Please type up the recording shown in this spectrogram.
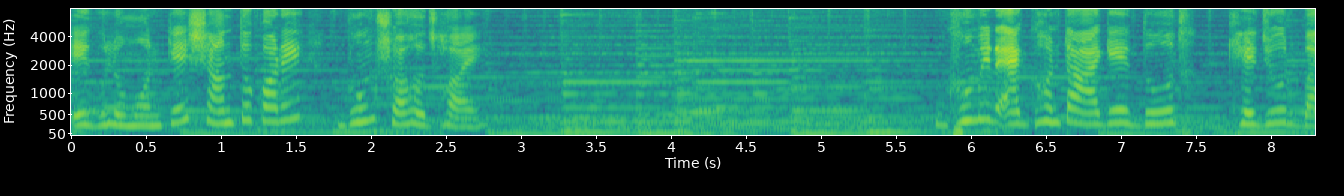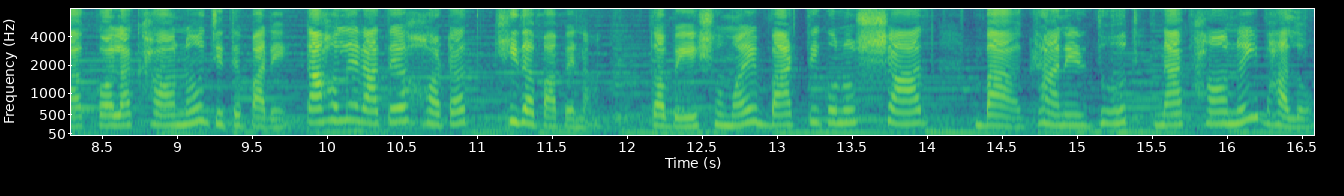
এগুলো মনকে শান্ত করে, ঘুম সহজ হয়। ঘুমের এক ঘণ্টা আগে দুধ, খেজুর বা কলা খাওয়ানো যেতে পারে। তাহলে রাতে হঠাৎ খিদা পাবে না। তবে এ সময় বাড়তি কোনো স্বাদ বা ঘ্রাণের দুধ না খাওয়ানোই ভালো।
